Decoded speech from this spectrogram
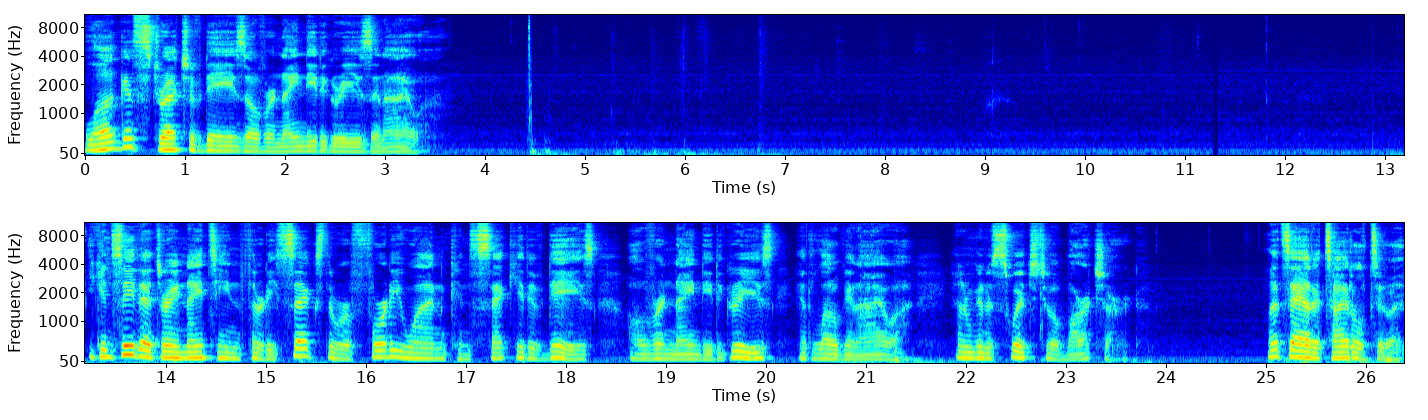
Longest stretch of days over 90 degrees in Iowa. Can see that during 1936 there were 41 consecutive days over 90 degrees at Logan, Iowa. And I'm going to switch to a bar chart. Let's add a title to it.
